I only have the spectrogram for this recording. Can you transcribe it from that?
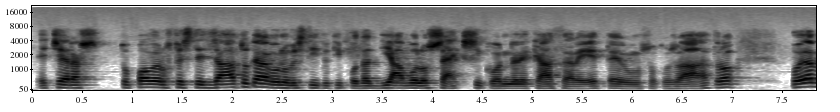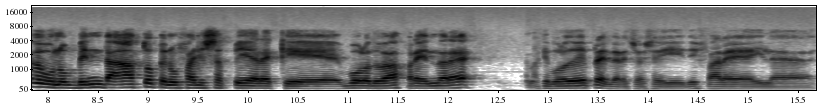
e c'era sto povero festeggiato che l'avevano vestito tipo da diavolo sexy con le calzarete, non so cos'altro. Poi l'avevano bendato per non fargli sapere che volo doveva prendere. Ma che volo deve prendere? Cioè, se devi fare il.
